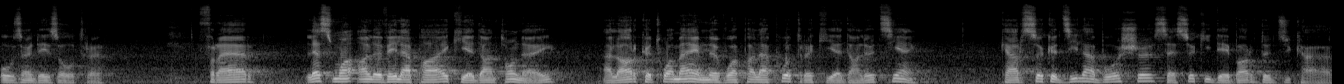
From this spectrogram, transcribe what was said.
aux uns des autres. Frère, laisse-moi enlever la paille qui est dans ton œil alors que toi-même ne vois pas la poutre qui est dans le tien. Car ce que dit la bouche, c'est ce qui déborde du cœur.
